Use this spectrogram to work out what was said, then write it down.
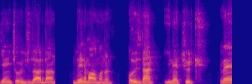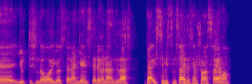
Genç oyunculardan verim almanın. O yüzden yine Türk ve yurt dışında boy gösteren gençlere yöneldiler. Ya isim isim say desem şu an sayamam.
